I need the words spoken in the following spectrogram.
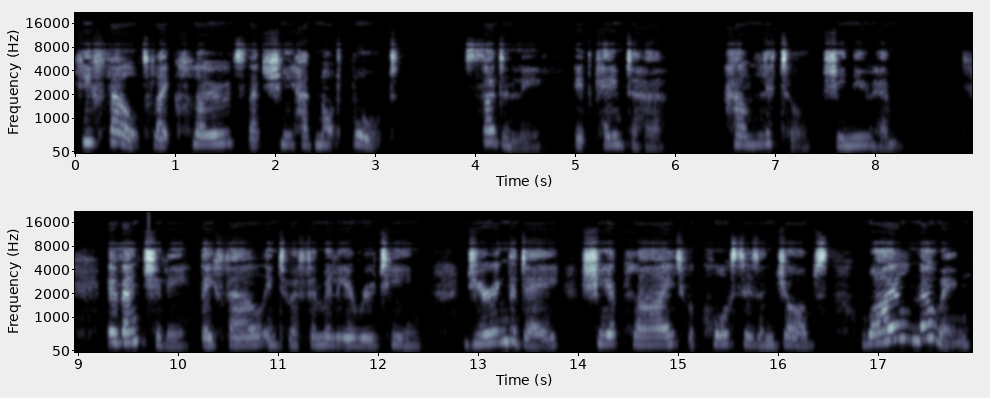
He felt like clothes that she had not bought. Suddenly, it came to her. how little she knew him. Eventually, they fell into a familiar routine. During the day, she applied for courses and jobs, while knowing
